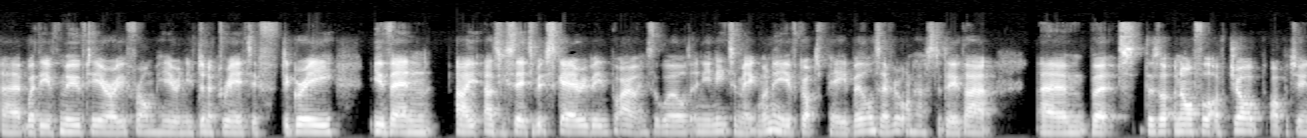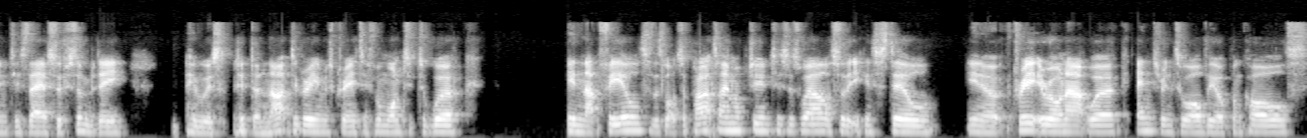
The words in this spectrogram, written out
uh, whether you've moved here or you're from here and you've done a creative degree, you then I, as you say, it's a bit scary being put out into the world, and you need to make money. You've got to pay bills. Everyone has to do that. Um, but there's an awful lot of job opportunities there. So if somebody who was had done an art degree and was creative and wanted to work in that field, there's lots of part-time opportunities as well, so that you can still, you know, create your own artwork, enter into all the open calls.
